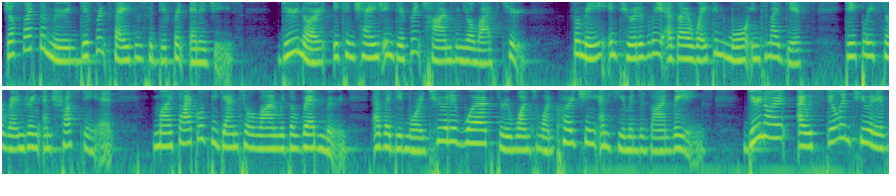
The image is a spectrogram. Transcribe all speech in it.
Just like the moon, different phases for different energies. Do note it can change in different times in your life too. For me, intuitively, as I awakened more into my gifts, deeply surrendering and trusting it, my cycles began to align with the red moon as I did more intuitive work through one to one coaching and human design readings. Do note, I was still intuitive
